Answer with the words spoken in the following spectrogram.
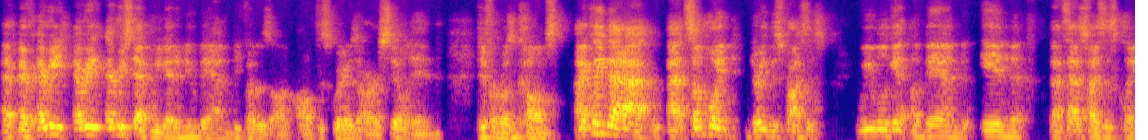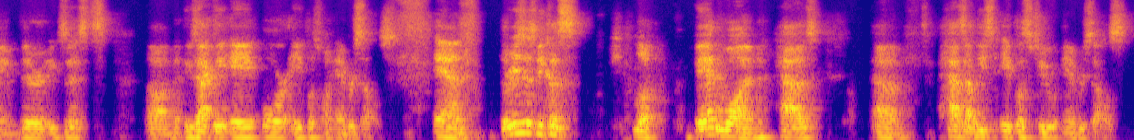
every every every step we get a new band because all the squares are still in different rows and columns. I claim that at, at some point during this process we will get a band in that satisfies this claim. There exists um, exactly a or a plus one amber cells, and the reason is because look, band one has um, has at least a plus two amber cells,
